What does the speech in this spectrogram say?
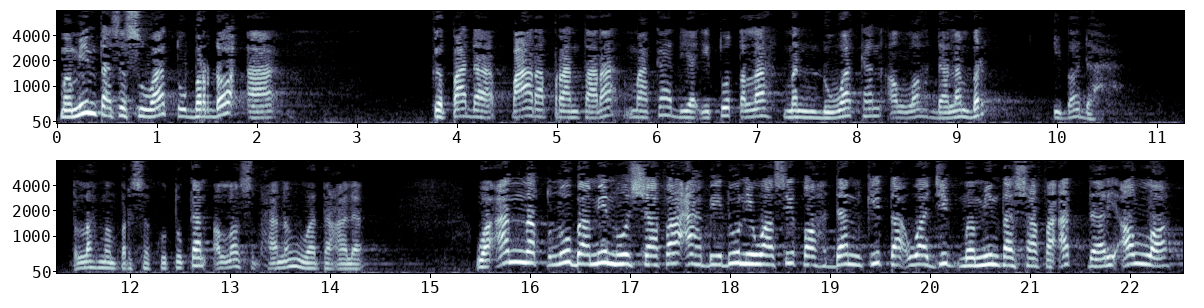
meminta sesuatu berdoa kepada para perantara maka dia itu telah menduakan Allah dalam beribadah telah mempersekutukan Allah Subhanahu wa taala wa an natluba minhu syafa'ah biduni wasithah dan kita wajib meminta syafaat dari Allah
